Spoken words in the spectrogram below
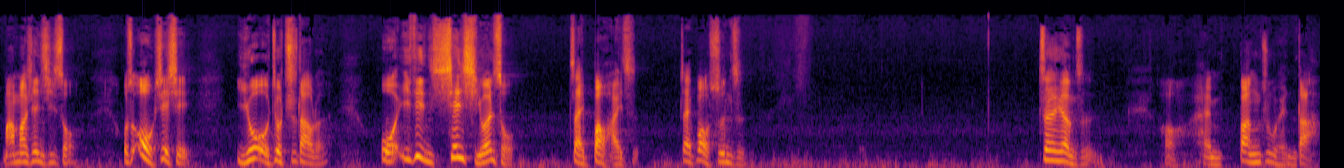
妈妈先洗手。”我说：“哦，谢谢，以后我就知道了。我一定先洗完手，再抱孩子，再抱孙子。这样子，哦，很帮助很大。”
